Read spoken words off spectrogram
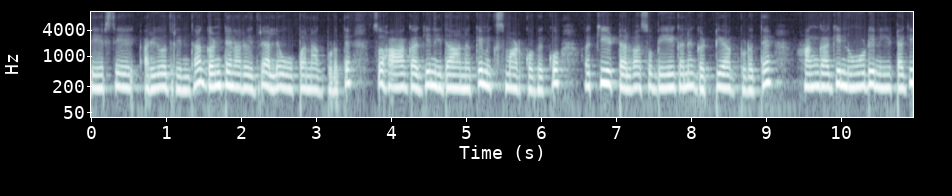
ಸೇರಿಸಿ ಅರಿಯೋದ್ರಿಂದ ಗಂಟೇನಾದ್ರೂ ಇದ್ದರೆ ಅಲ್ಲೇ ಓಪನ್ ಆಗಿಬಿಡುತ್ತೆ. ಸೊ, ಹಾಗಾಗಿ ನಿಧಾನಕ್ಕೆ ಮಿಕ್ಸ್ ಮಾಡ್ಕೋಬೇಕು. ಅಕ್ಕಿ ಹಿಟ್ಟಲ್ವ? ಸೊ, ಬೇಗನೆ ಗಟ್ಟಿ ಆಗಿಬಿಡುತ್ತೆ. ಹಾಗಾಗಿ ನೋಡಿ ನೀಟಾಗಿ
